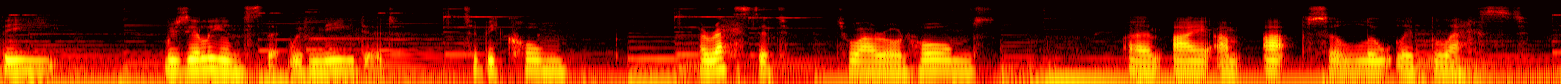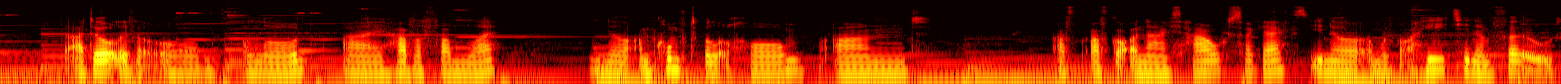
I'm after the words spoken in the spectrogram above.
the resilience that we've needed to become arrested to our own homes. Um, I am absolutely blessed that I don't live at home alone. I have a family. You know, I'm comfortable at home and I've, I've got a nice house, I guess, you know, and we've got heating and food.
